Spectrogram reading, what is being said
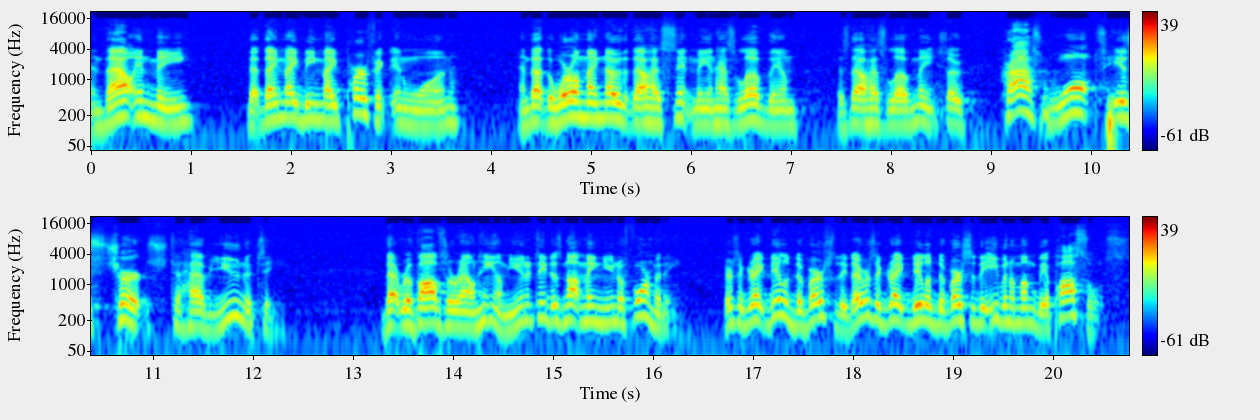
and thou in me, that they may be made perfect in one, and that the world may know that thou hast sent me and hast loved them as thou hast loved me. So Christ wants his church to have unity that revolves around him. Unity does not mean uniformity. There's a great deal of diversity. There was a great deal of diversity even among the apostles.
